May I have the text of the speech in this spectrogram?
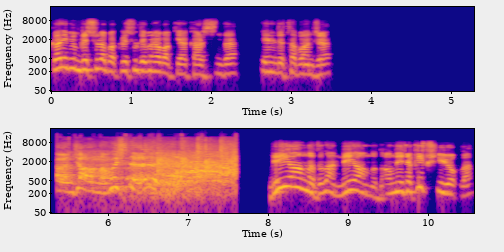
Garibim Resul'e bak, Resul Demir'e bak ya karşısında. Elinde tabanca. önce anlamıştı. Neyi anladı lan? Neyi anladı? Anlayacak hiçbir şey yok lan.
